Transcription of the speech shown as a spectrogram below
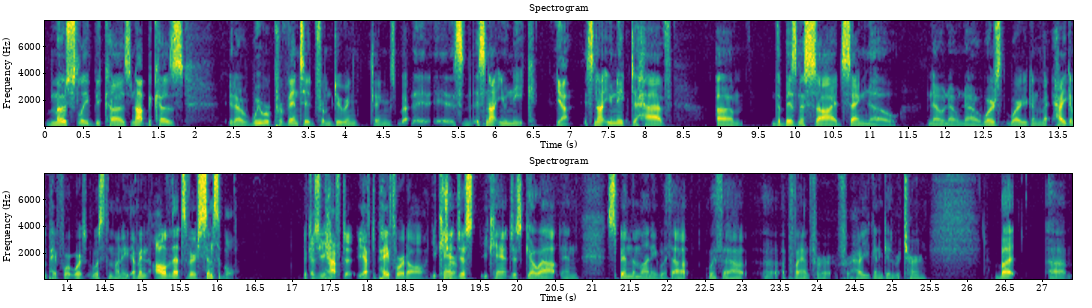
mostly because not because you know we were prevented from doing things, but it, it's it's not unique. Yeah. it's not unique to have um, the business side saying no, no, no, no. Where's where are you going to how are you going to pay for it? Where's, what's the money? I mean, all of that's very sensible because you have to you have to pay for it all. You can't Sure. just you can't just go out and spend the money without without uh, a plan for for how you're going to get a return. But um,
